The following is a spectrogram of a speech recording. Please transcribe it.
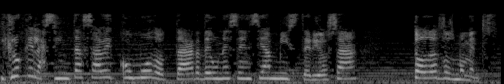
Y creo que la cinta sabe cómo dotar de una esencia misteriosa todos los momentos.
